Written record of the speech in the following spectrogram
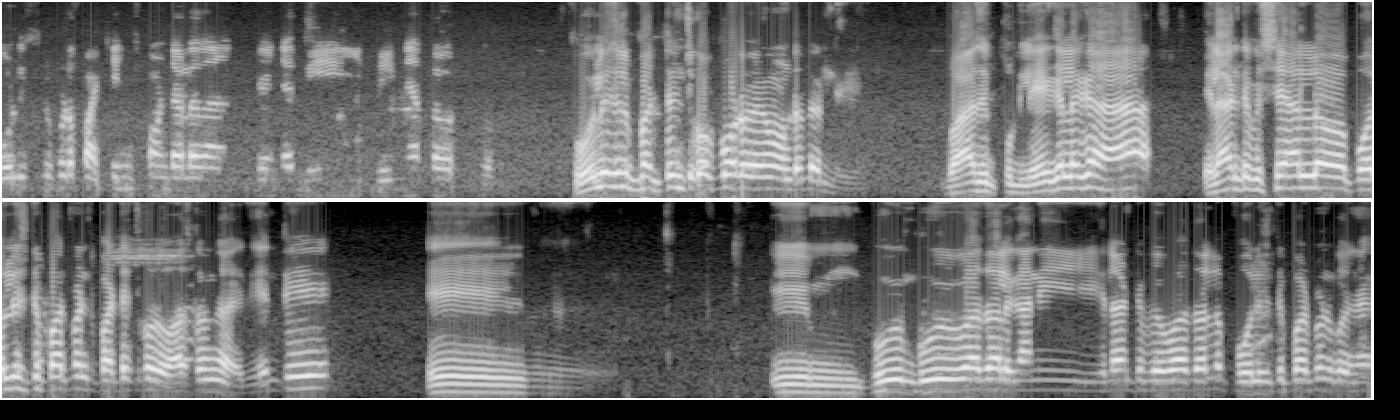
పోలీసులు కూడా పట్టించుకుంటారు దీన్ని ఎంతవరకు పోలీసులు పట్టించుకోకపోవడం ఏమి ఉండదండి. బాధ ఇప్పుడు లీగల్గా ఇలాంటి విషయాల్లో పోలీస్ డిపార్ట్మెంట్ పట్టించుకోదు వాస్తవంగా. ఇదేంటి? ఈ ఈ భూ భూ వివాదాలు కానీ ఇలాంటి వివాదాల్లో పోలీస్ డిపార్ట్మెంట్ కొంచెం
